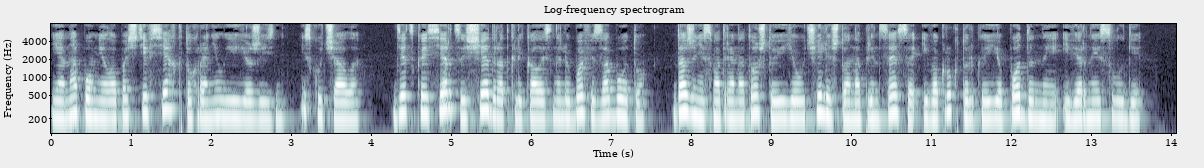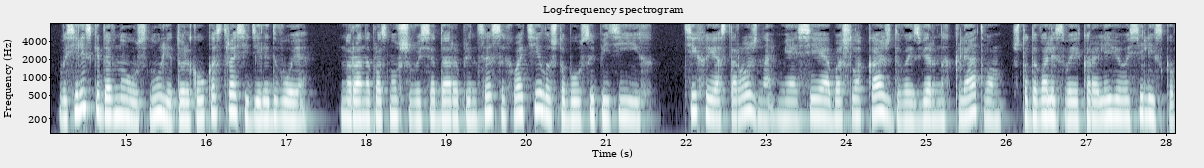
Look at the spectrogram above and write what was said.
и она помнила почти всех, кто хранил ее жизнь, и скучала. Детское сердце щедро откликалось на любовь и заботу, даже несмотря на то, что ее учили, что она принцесса, и вокруг только ее подданные и верные слуги. Василиски давно уснули, только у костра сидели двое, но рано проснувшегося дара принцессы хватило, чтобы усыпить и их – Тихо и осторожно Миосея обошла каждого из верных клятвам, что давали своей королеве Василисков,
